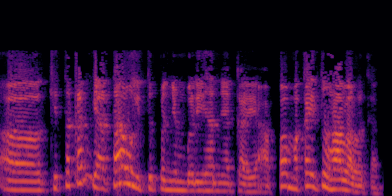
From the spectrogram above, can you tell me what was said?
uh, kita kan nggak tahu itu penyembelihannya kayak apa, maka itu halal kan.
